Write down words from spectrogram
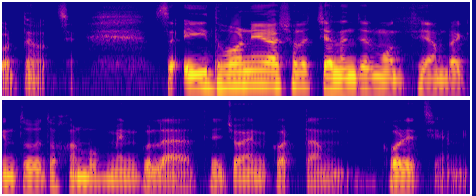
করতে হচ্ছে। সো এই ধরনের আসলে চ্যালেঞ্জের মধ্যে আমরা কিন্তু তখন মুভমেন্টগুলোতে জয়েন করতাম, করেছি আমি।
